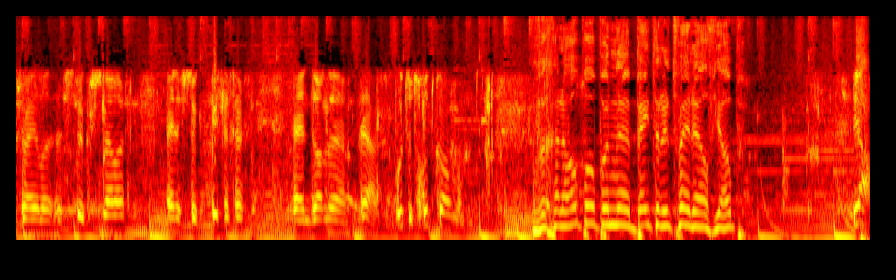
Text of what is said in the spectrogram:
spelen. Een stuk sneller en een stuk pittiger. En dan ja, moet het goed komen. We gaan hopen op een eh, betere tweede helft, Joop. Ja,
